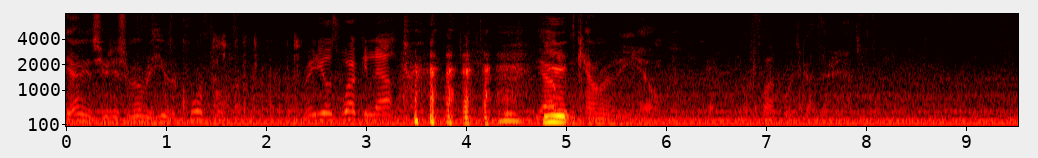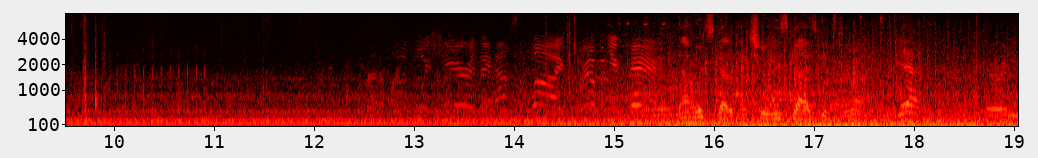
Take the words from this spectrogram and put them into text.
Daniels here just remembered he was a corporal. Radio's working now. Yeah, I wouldn't count on any help. Our flatboys got their hands full. Now we just gotta make sure these guys get to the Rhine. Yeah. There are any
